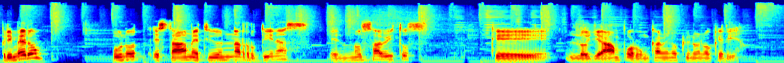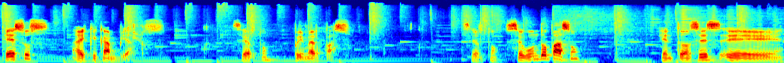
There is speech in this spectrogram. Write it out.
primero, uno estaba metido en unas rutinas, en unos hábitos que lo llevaban por un camino que uno no quería. Esos hay que cambiarlos, ¿cierto? Primer paso, ¿cierto? Segundo paso, entonces eh,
